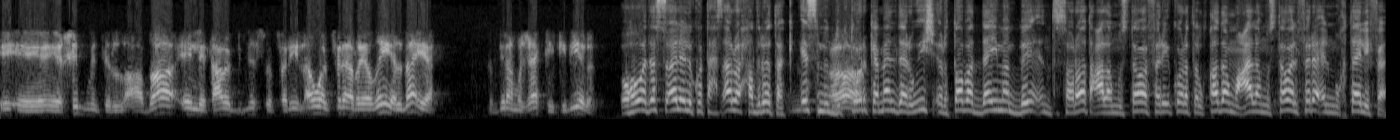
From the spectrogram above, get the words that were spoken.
إيه إيه خدمة الأعضاء إيه اللي اتعمل بالنسبة للفريق الأول الفرقه الرياضيه الباقية. عندنا مشاكل كبيرة. وهو ده السؤال اللي كنت هسأله لحضرتك اسم الدكتور آه. كمال درويش ارتبط دايما بانتصارات على مستوى فريق كرة القدم وعلى مستوى الفرق المختلفة.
